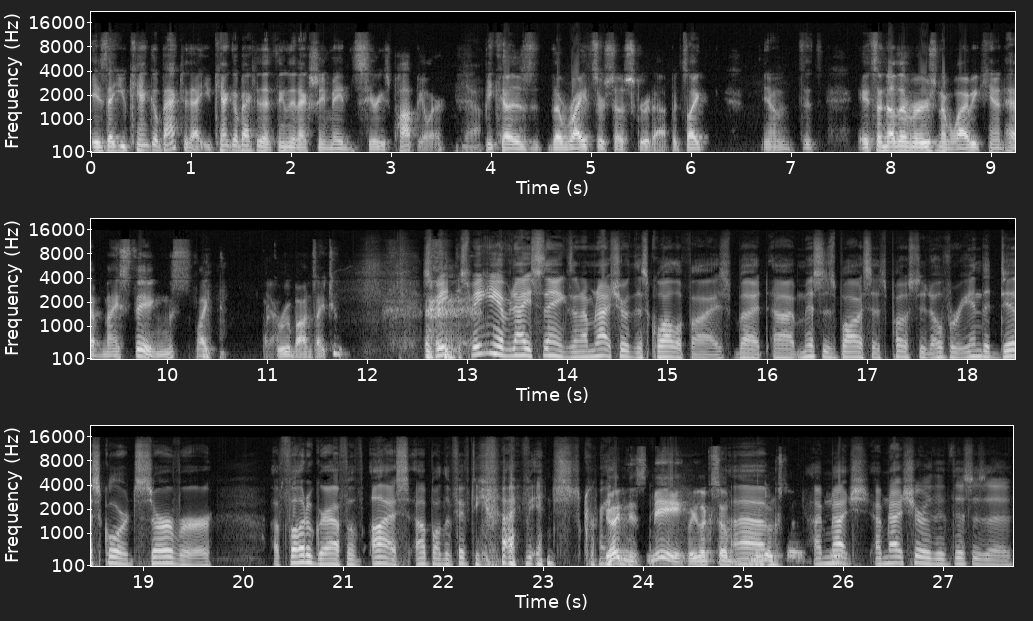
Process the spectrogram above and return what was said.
is that you can't go back to that. You can't go back to that thing that actually made the series popular yeah. because the rights are so screwed up. It's like, you know, it's, it's another version of why we can't have nice things like yeah. Buckaroo Banzai 2. speaking of nice things, and I'm not sure this qualifies, but uh, Mrs. Boss has posted over in the Discord server a photograph of us up on the 55 inch screen. Goodness me, we look so. Um, we look so I'm not. I'm not sure that this is a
